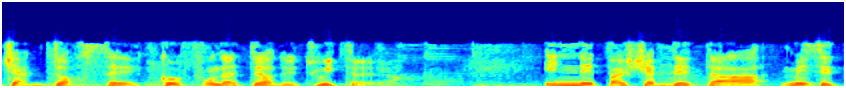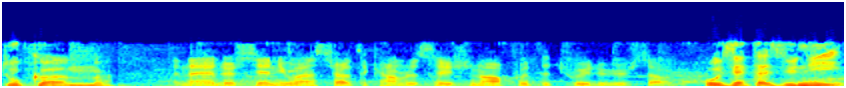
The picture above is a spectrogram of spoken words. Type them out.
Jack Dorsey, cofondateur de Twitter. Il n'est pas chef d'État, mais c'est tout comme aux États-Unis,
